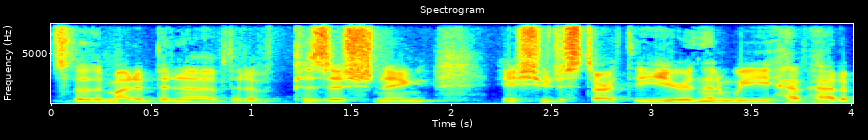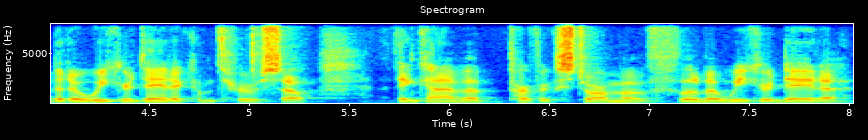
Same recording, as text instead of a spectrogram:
So there might have been a bit of positioning issue to start the year. And then we have had a bit of weaker data come through. So I think kind of a perfect storm of a little bit weaker data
